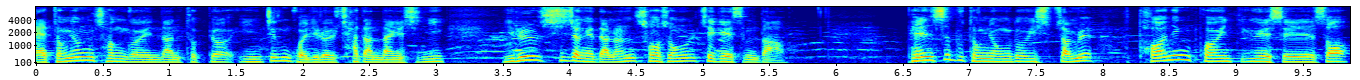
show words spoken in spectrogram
대통령 선거인단 투표 인증 권리를 차단당했으니 이를 시정해달라는 소송을 제기했습니다. 펜스 부통령도 23일 터닝 포인트 USA에서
